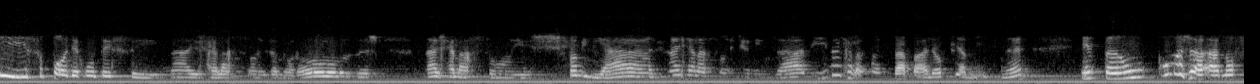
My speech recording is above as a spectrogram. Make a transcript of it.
E isso pode acontecer nas relações amorosas, nas relações familiares, nas relações de amizade e nas relações de trabalho, obviamente, né? Então, como a, a nossa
